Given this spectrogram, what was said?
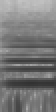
Bye.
